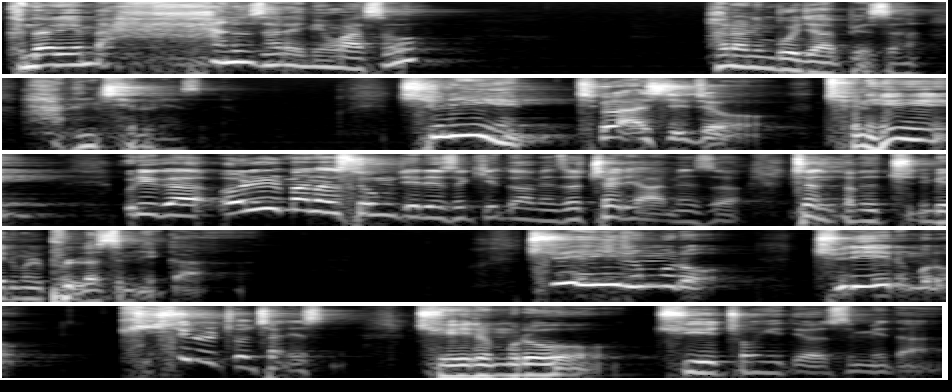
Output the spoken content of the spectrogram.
그날에 많은 사람이 와서 하나님 보좌 앞에서 하는 체를 했어요. 주님 저 아시죠 주님 우리가 얼마나 성질해서 기도하면서 절야하면서 전도하면서 주님의 이름을 불렀습니까? 주의 이름으로 주의 이름으로 귀신을 쫓아냈습니다. 주의 이름으로 주의 종이 되었습니다.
